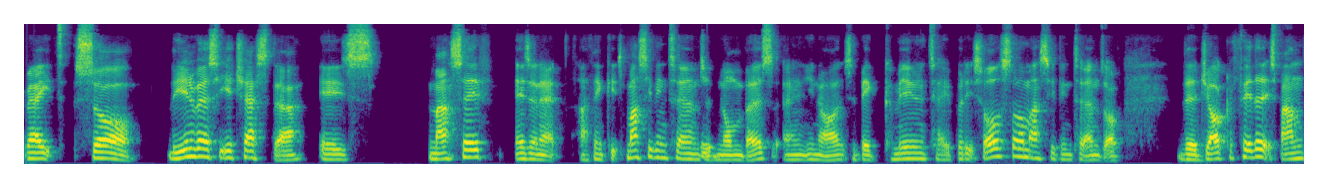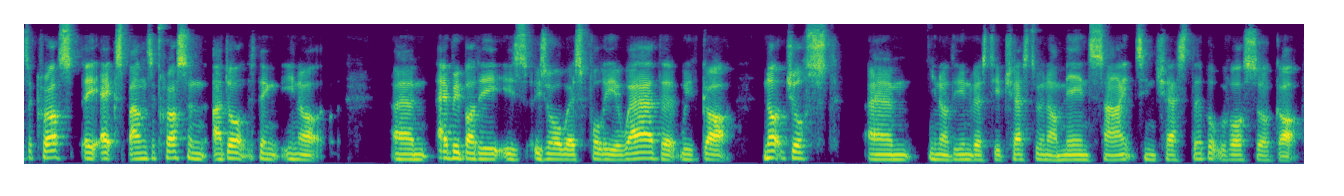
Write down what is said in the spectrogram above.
Right. So the University of Chester is massive, isn't it? I think it's massive in terms of numbers, and you know, it's a big community, but it's also massive in terms of the geography that it spans across, it expands across. And I don't think, you know, um, everybody is is always fully aware that we've got not just um, you know, the University of Chester and our main sites in Chester, but we've also got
